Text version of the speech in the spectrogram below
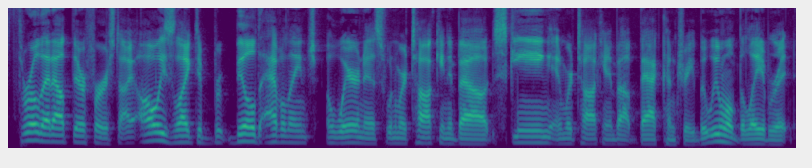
throw that out there first. I always like to b- build avalanche awareness when we're talking about skiing and we're talking about backcountry, but we won't belabor it,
